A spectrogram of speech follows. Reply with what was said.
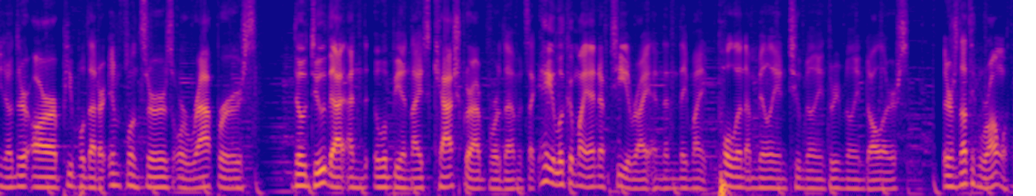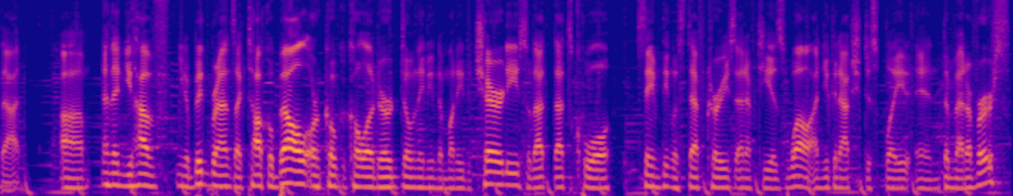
you know there are people that are influencers or rappers they'll do that and it will be a nice cash grab for them. It's like, hey, look at my NFT, right? And then they might pull in a million, two million, three million dollars. There's nothing wrong with that. Um, and then you have you know big brands like Taco Bell or Coca Cola. They're donating the money to charity, so that that's cool. Same thing with Steph Curry's NFT as well, and you can actually display it in the metaverse.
